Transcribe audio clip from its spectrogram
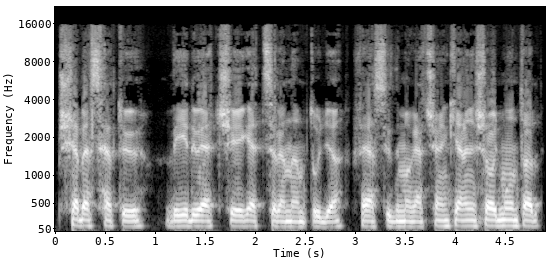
sebezhető védőegység egyszerűen nem tudja felszídni magát senki ellen, és ahogy mondtad,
